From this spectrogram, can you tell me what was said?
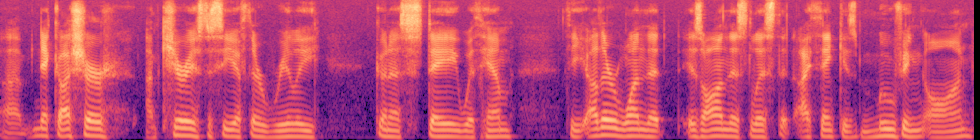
Uh, Nick Usher, I'm curious to see if they're really going to stay with him. The other one that is on this list that I think is moving on,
